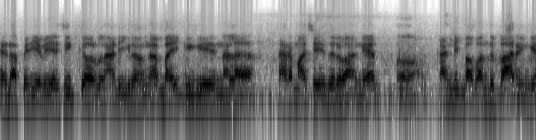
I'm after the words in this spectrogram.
ஏன்னா பெரிய பெரிய சீட் கவர்லாம் அடிக்கிறவங்க பைக்குக்கு நல்லா தரமா செய்து தருவாங்க. ஓ. கண்டிப்பா வந்து பாருங்க.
